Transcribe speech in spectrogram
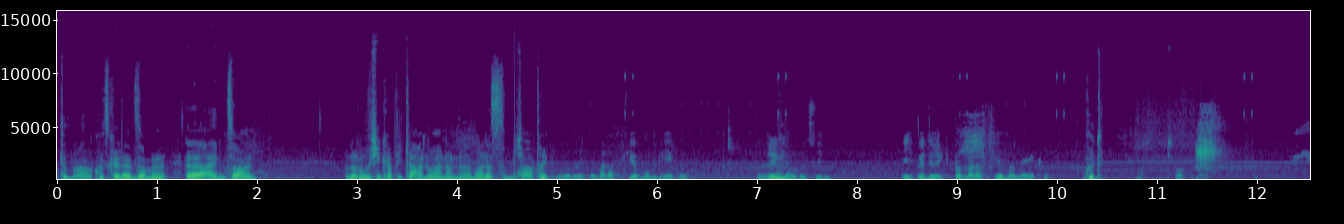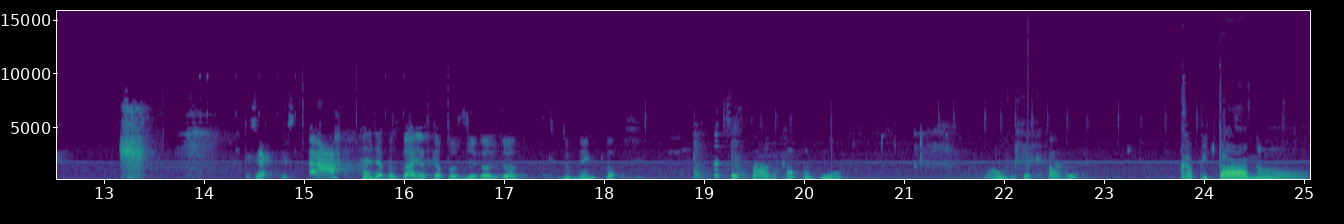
warte mal, kurz Geld einsammeln, äh, einzahlen. Und dann rufe ich den Capitano an und dann haben wir das nämlich auch direkt. Ich bin direkt bei meiner Firma um die Ecke. Ich bin direkt hm? hin. Ich bin direkt bei meiner Firma in der Ecke. Gut. So. Ah, Alter, was ist da jetzt gerade passiert, Alter? Was ist da gerade passiert? Oh, ist Karre. Capitano.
